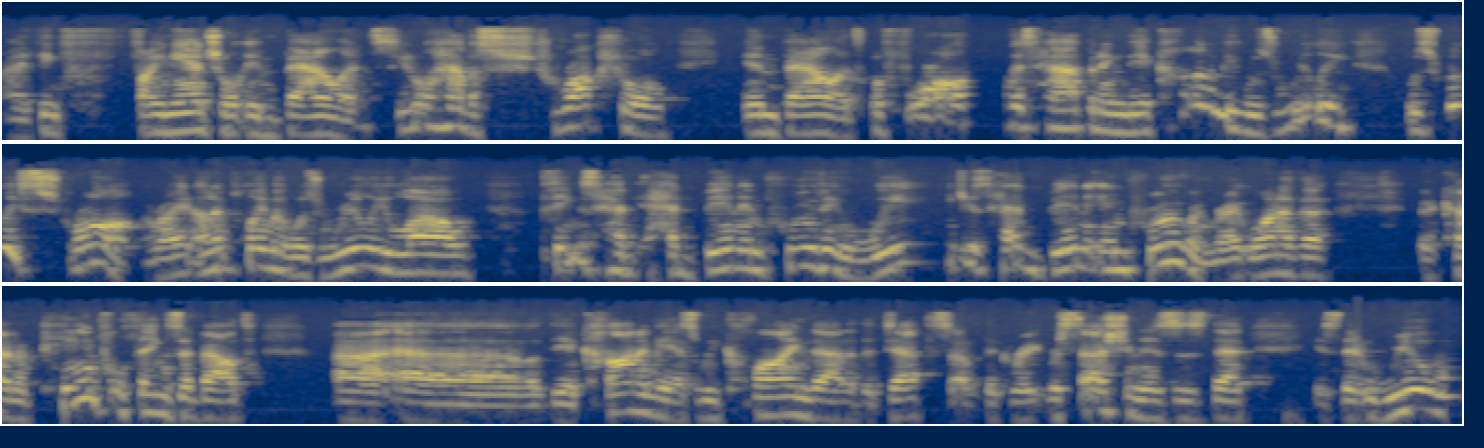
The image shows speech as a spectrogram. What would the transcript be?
I think financial imbalance. You don't have a structural imbalance. Before all this happening, the economy was really was really strong, right? Unemployment was really low. Things had had been improving. Wages had been improving, right? One of the the kind of painful things about uh, uh, the economy as we climbed out of the depths of the Great Recession is is that is that real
